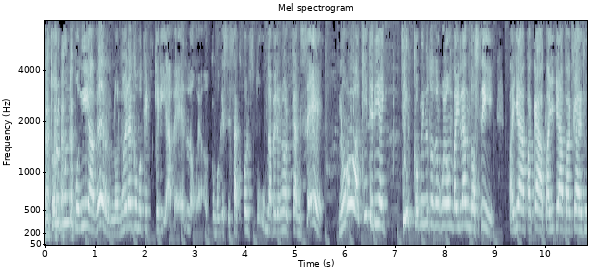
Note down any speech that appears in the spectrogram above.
Y todo el mundo podía verlo, no era como que quería verlo, weón, como que se sacó el tunga, pero no alcancé. No, aquí tenía cinco minutos del weón bailando así, para allá, para acá, para allá, para acá.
